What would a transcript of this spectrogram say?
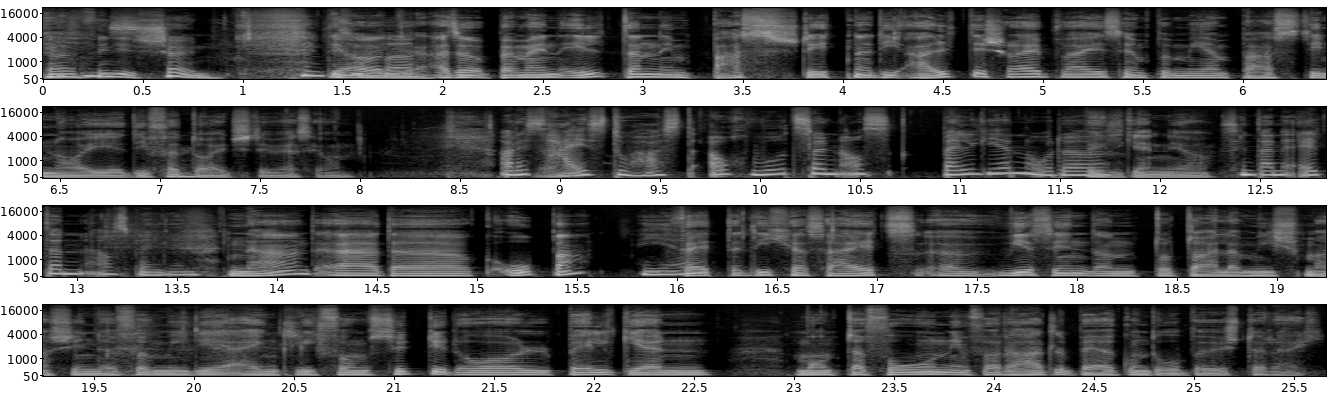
Ja, finde ich schön. Klingt Ja, super. ja, also bei meinen Eltern im Pass steht nur die alte Schreibweise und bei mir im Pass die neue, die verdeutschte Version. Aber das heißt, du hast auch Wurzeln aus Belgien oder Belgien, ja. sind deine Eltern aus Belgien? Na, äh, der Opa, Ja. väterlicherseits, äh, wir sind ein totaler Mischmasch in der Familie eigentlich, vom Südtirol, Belgien, Montafon in Vorarlberg und Oberösterreich.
